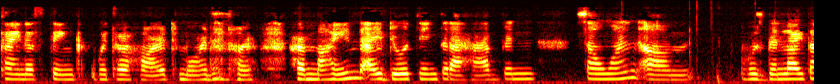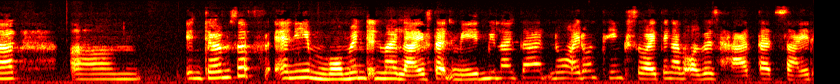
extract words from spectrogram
kind of think with her heart more than her her mind. I do think that I have been someone um, who's been like that. Um, in terms of any moment in my life that made me like that, no, I don't think so. I think I've always had that side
